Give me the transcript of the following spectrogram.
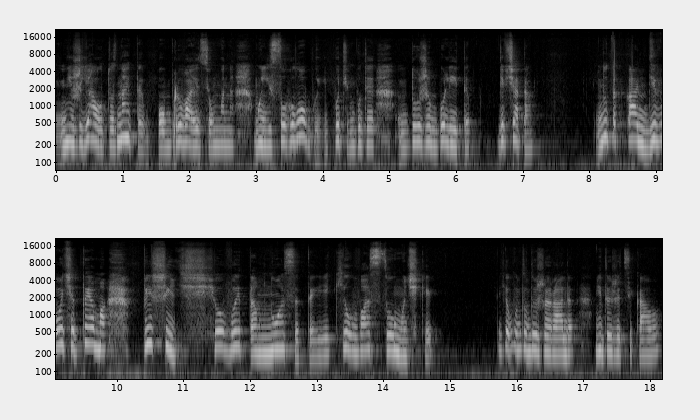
ніж я, ото, знаєте, пообриваються у мене мої суглоби, і потім буде дуже боліти. Дівчата, ну така дівоча тема. Пишіть, що ви там носите, які у вас сумочки. Я буду дуже рада, мені дуже цікаво.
